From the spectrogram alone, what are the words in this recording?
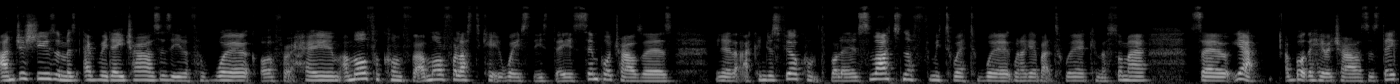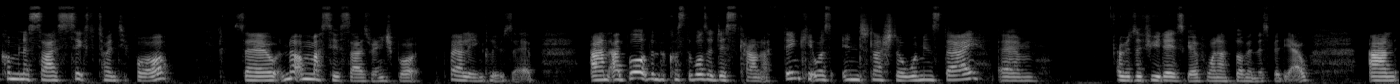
and just use them as everyday trousers either for work or for at home. I'm all for comfort. I'm all for elasticated waist these days. Simple trousers you know that i can just feel comfortable in. Smart enough for me to wear to work when i go back to work in the summer. So yeah i bought the hero trousers. They come in a size 6 to 24 so not a massive size range but fairly inclusive. And i bought them because there was a discount. I think it was international women's day. Um it was a few days ago for when i'm filming this video and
